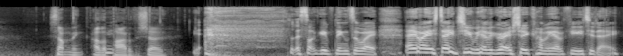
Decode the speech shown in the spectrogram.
something other part of the show. Yeah, let's not give things away. Anyway, stay tuned. We have a great show coming up for you today.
